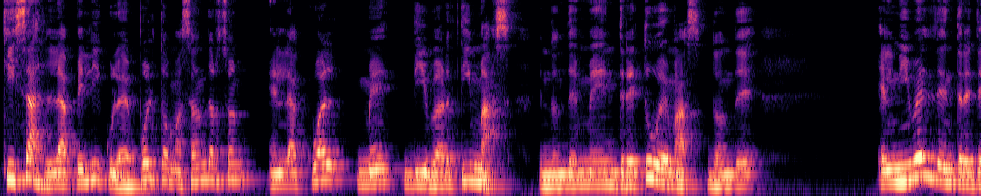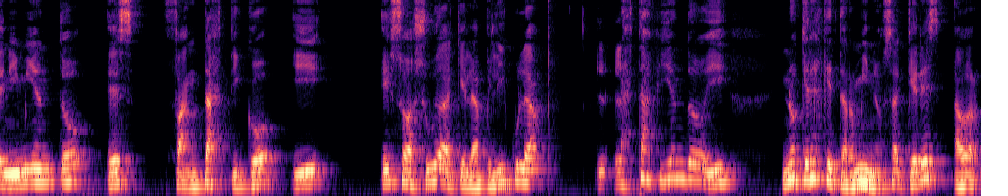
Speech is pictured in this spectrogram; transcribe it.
quizás la película de Paul Thomas Anderson en la cual me divertí más, en donde me entretuve más, donde el nivel de entretenimiento es fantástico y eso ayuda a que la película la estás viendo y no querés que termine. O sea, querés. A ver,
